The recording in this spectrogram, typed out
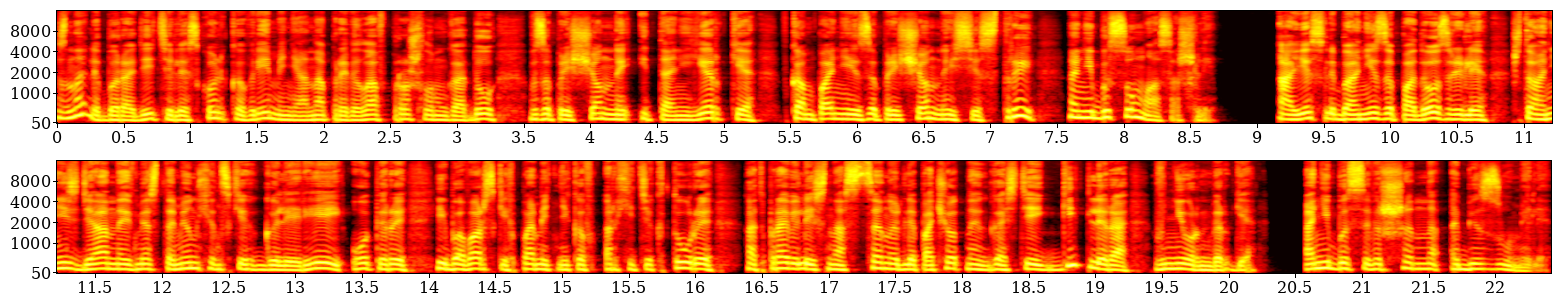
Знали бы родители, сколько времени она провела в прошлом году в запрещенной Итаньерке в компании запрещенной сестры, они бы с ума сошли. А если бы они заподозрили, что они с Дианой вместо мюнхенских галерей, оперы и баварских памятников архитектуры отправились на сцену для почетных гостей Гитлера в Нюрнберге, они бы совершенно обезумели.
